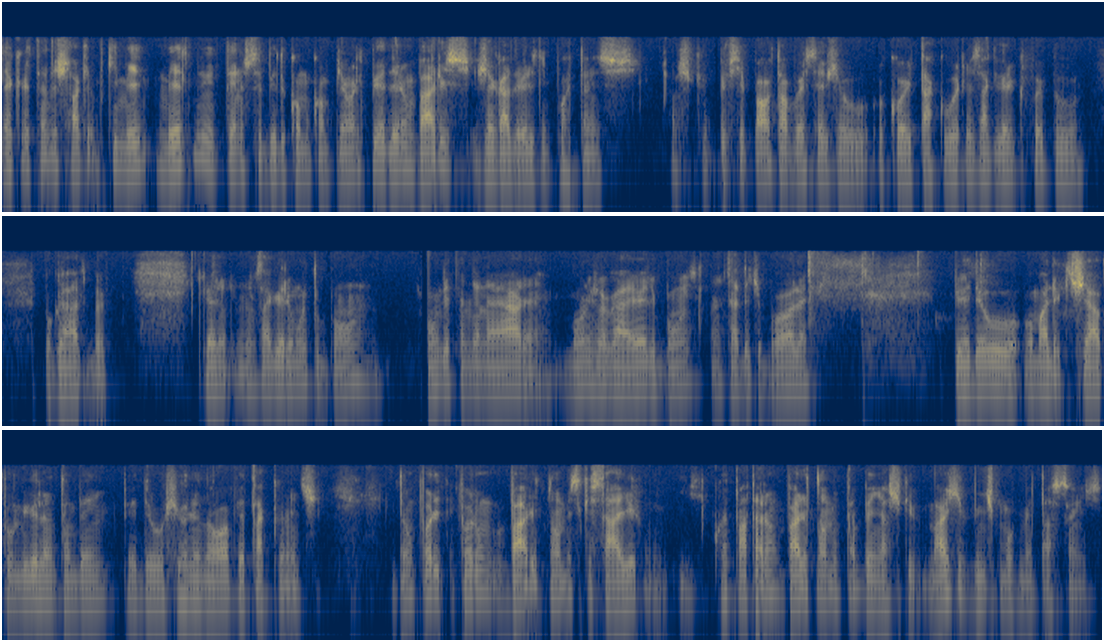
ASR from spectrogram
a questão Schalke é que mesmo tendo subido como campeão, eles perderam vários jogadores importantes. Acho que o principal talvez seja o, o Ko Itakura, o zagueiro que foi pro, pro Gladbach, que era um zagueiro muito bom, bom defendendo a área, bom jogar aéreo, bom saída de bola. Perdeu o Malik Thiago pro Milan também, perdeu o Churlinov, atacante. Então foram, foram, vários nomes que saíram e contrataram vários nomes também, acho que mais de 20 movimentações.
